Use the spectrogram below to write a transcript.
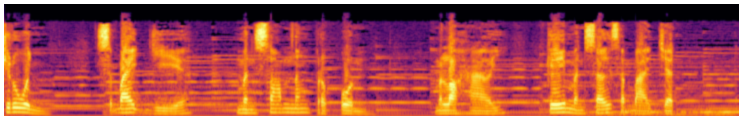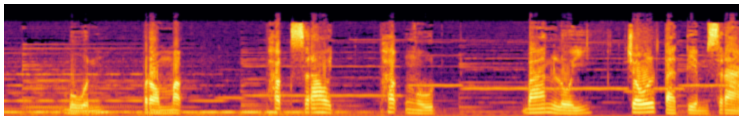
ជ្រួញស្បែកយាមិនសមនឹងប្រពន្ធម្លោះហើយគេមិនសូវសប្បាយចិត្ត4ប្រមឹកផឹកស្រោចផឹកងូត បានលុយចូលតែទៀមស្រា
